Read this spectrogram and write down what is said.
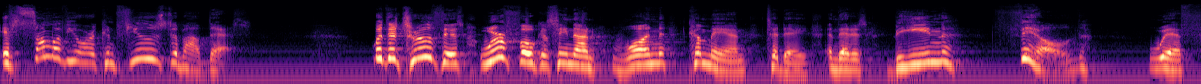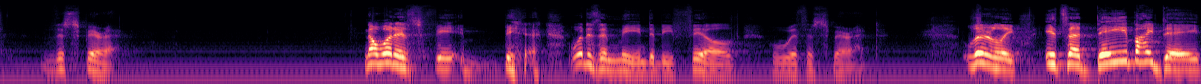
if some of you are confused about this. But the truth is, we're focusing on one command today, and that is being filled with the Spirit. Now, what is be, what does it mean to be filled with the Spirit? Literally, it's a day by day,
